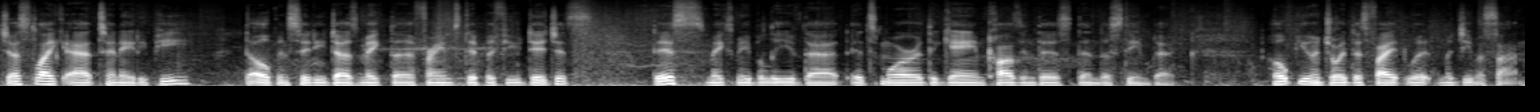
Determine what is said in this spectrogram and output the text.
Just like at 1080p, the open city does make the frames dip a few digits. This makes me believe that it's more the game causing this than the Steam Deck. Hope you enjoyed this fight with Majima-san.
